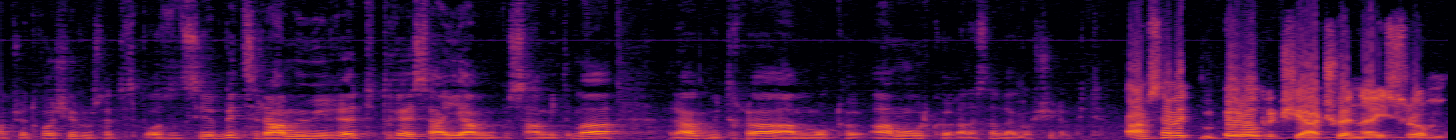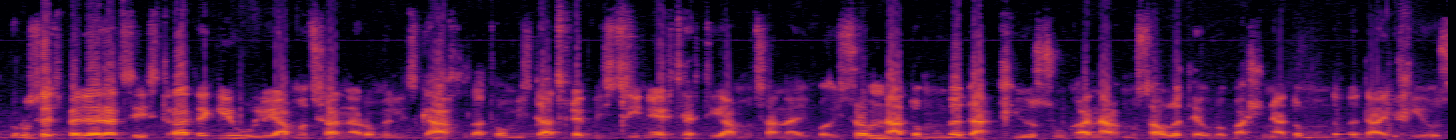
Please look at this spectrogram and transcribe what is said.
ამ შემთხვევაში რუსეთის პოზიციებიც რა მივიღეთ დღეს აი ამ სამიტმა რა გვითხრა ამ ამ ორ ქვეყანასთან დაკავშირებით ამ სამეთ პირველ რიგში აჩვენა ის, რომ რუსეთის ფედერაციის სტრატეგიული ამოცანა, რომელიც გახლდათ ომის დაწყების წინ ერთ-ერთი ამოცანა იყო ის, რომ ნატომ უნდა დახიოს უკან აღმოსავლეთ ევროპაში, ნატომ უნდა დაიხიოს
